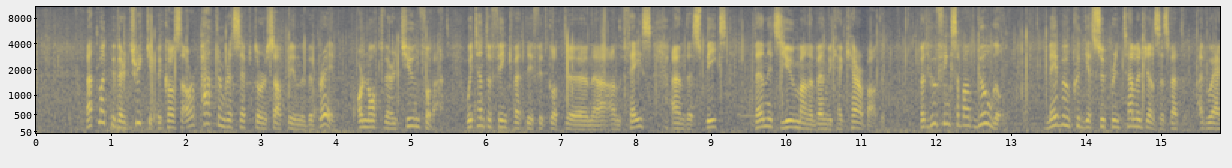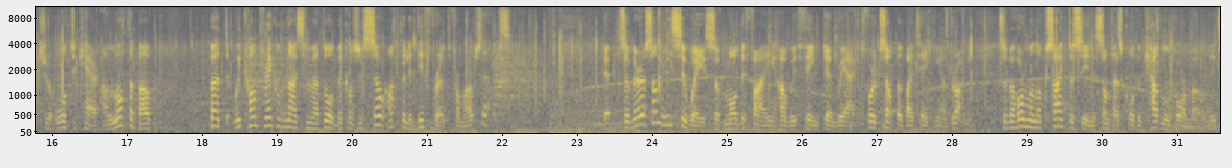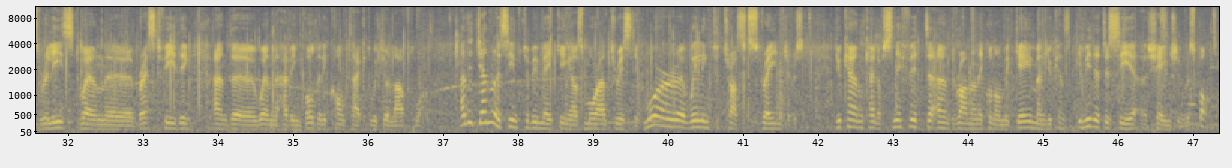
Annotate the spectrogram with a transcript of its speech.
That might be very tricky because our pattern receptors up in the brain are not very tuned for that. We tend to think that if it got uh, on face and uh, speaks, then it's human and then we can care about it. But who thinks about Google? Maybe we could get super intelligences that we actually ought to care a lot about, but we can't recognize them at all because they're so utterly different from ourselves. Yeah, so there are some easy ways of modifying how we think and react, for example by taking a drug. So the hormone oxytocin is sometimes called the cuddle hormone. It's released when uh, breastfeeding and uh, when having bodily contact with your loved one. And it generally seems to be making us more altruistic, more uh, willing to trust strangers you can kind of sniff it and run an economic game and you can immediately see a change in response.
